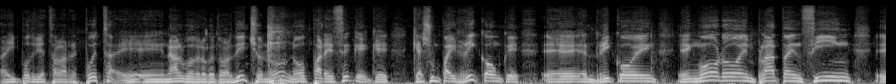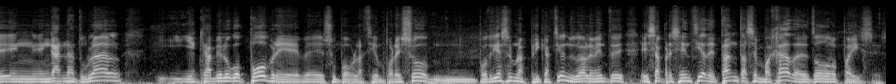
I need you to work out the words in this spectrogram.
ahí podría estar la respuesta, eh, en algo de lo que tú has dicho, ¿no? ¿No os parece que, es un país rico, aunque eh, rico en, oro, en plata, en zinc, en, gas natural, y, en cambio luego pobre eh, su población? Por eso mm, podría ser una explicación, indudablemente, esa presencia de tantas embajadas de todos los países.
